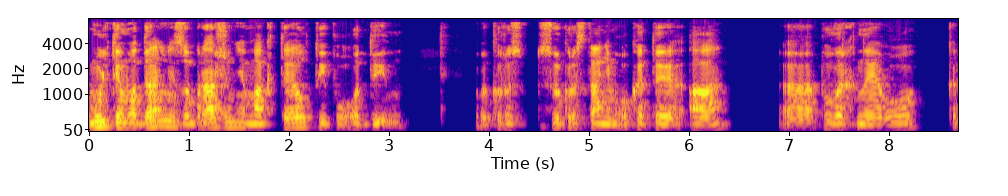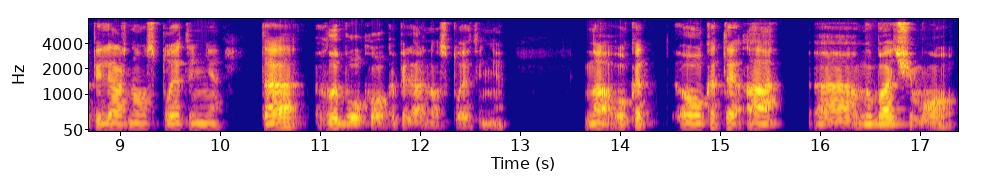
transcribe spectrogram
Мультимодальне зображення МАКТЕЛ типу 1 з використанням ОКТ-А е, поверхневого капілярного сплетення та глибокого капілярного сплетення. На ОК- ОКТ-А ми бачимо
